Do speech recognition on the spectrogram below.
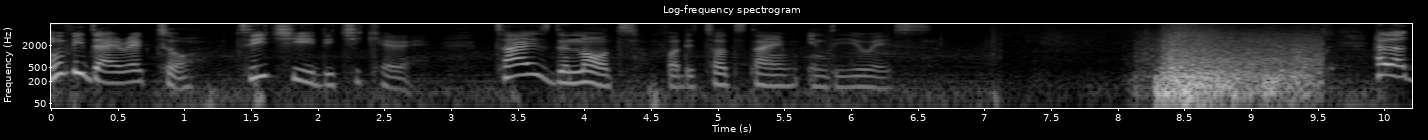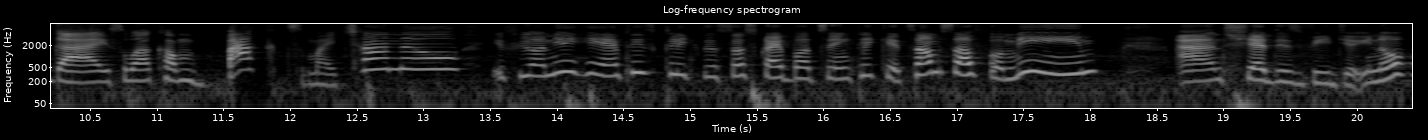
Movie director Tchidi Chikere ties the knot for the third time in the US. Hello guys, welcome back to my channel. If you are new here, please click the subscribe button, click a thumbs up for me and share this video. You know,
